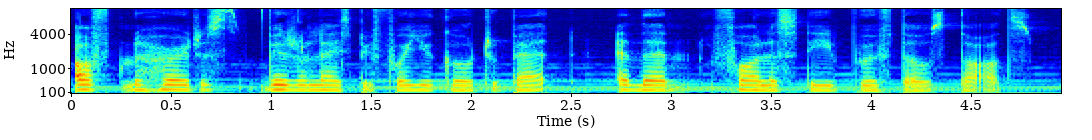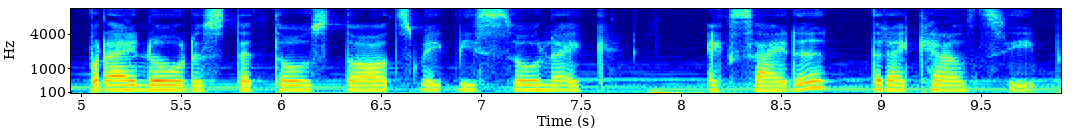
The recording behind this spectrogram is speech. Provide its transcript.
often heard is visualize before you go to bed and then fall asleep with those thoughts. But i noticed that those thoughts make me so like excited that i cannot sleep.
